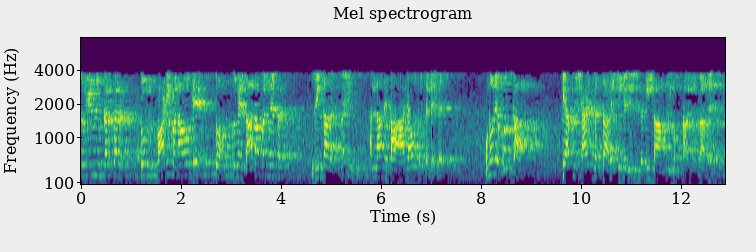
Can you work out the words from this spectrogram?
سوئمنگ کر کر تم باڑی بناؤ گے تو ہم تمہیں دادا بننے تک زندہ رکھ نہیں۔ اللہ نے کہا، آ جاؤ تو چلے گئے. انہوں نے خود کہا کہ اب شاید لگتا ہے کہ میری زندگی کا آخری وقت آ چکا ہے۔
